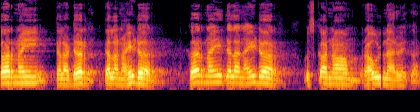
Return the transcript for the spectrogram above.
कर नाही त्याला डर त्याला नाही डर. कर नाही त्याला नाही डर. उसका नाम राहुल नार्वेकर.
